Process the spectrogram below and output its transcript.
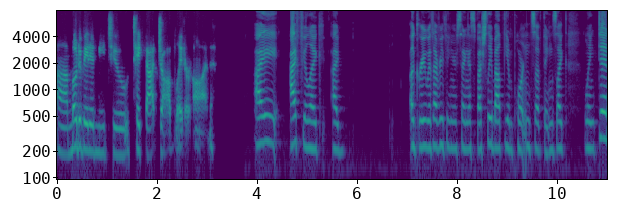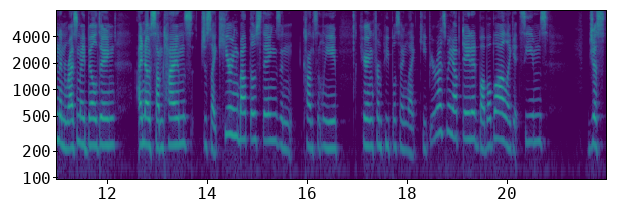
um, motivated me to take that job later on. I I feel like I agree with everything you're saying, especially about the importance of things like LinkedIn and resume building. I know sometimes just like hearing about those things and constantly hearing from people saying, like, keep your resume updated, blah, blah, blah, like it seems just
